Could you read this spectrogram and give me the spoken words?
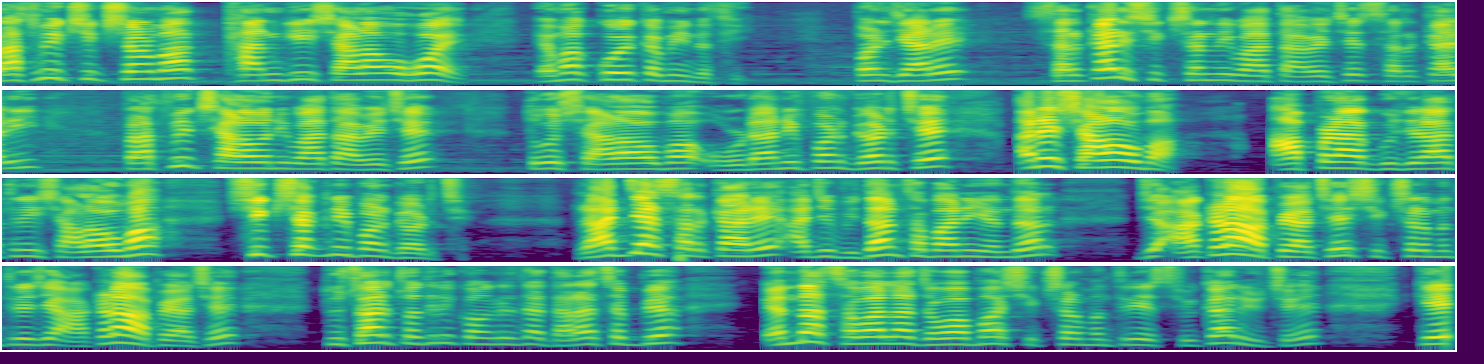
પ્રાથમિક શિક્ષણમાં ખાનગી શાળાઓ હોય, એમાં કોઈ કમી નથી. પણ જ્યારે સરકારી શિક્ષણની વાત આવે છે, સરકારી પ્રાથમિક શાળાઓની વાત આવે છે, તો શાળાઓમાં ઓરડાની પણ ઘટ છે અને શાળાઓમાં, આપણા ગુજરાતની શાળાઓમાં શિક્ષકની પણ ઘટ છે. રાજ્ય સરકારે આજે વિધાનસભાની અંદર જે આંકડા આપ્યા છે, શિક્ષણ મંત્રીએ જે આંકડા આપ્યા છે, તુષાર ચૌધરી કોંગ્રેસના ધારાસભ્ય, એમના સવાલના જવાબમાં શિક્ષણ મંત્રીએ સ્વીકાર્યું છે કે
